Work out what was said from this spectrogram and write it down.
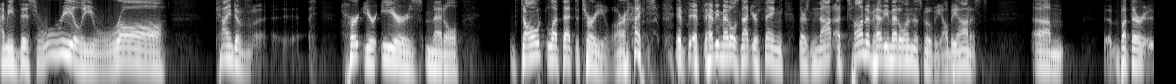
I mean, this really raw kind of uh, hurt your ears metal don't let that deter you. All right. If if heavy metal is not your thing, there's not a ton of heavy metal in this movie. I'll be honest. Um, but there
